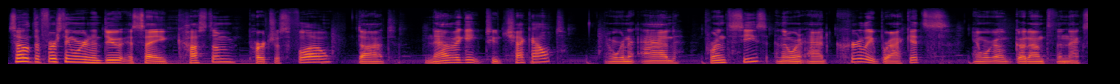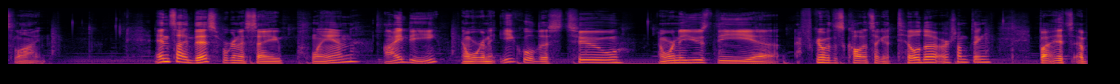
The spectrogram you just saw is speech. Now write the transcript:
So the first thing we're going to do is say custom purchase flow dot navigate to checkout. And we're going to add parentheses and then we're going to add curly brackets and we're going to go down to the next line. Inside this, we're going to say plan ID and we're going to equal this to and we're going to use the, uh, I forget what this is called. It's like a tilde or something, but it's a,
